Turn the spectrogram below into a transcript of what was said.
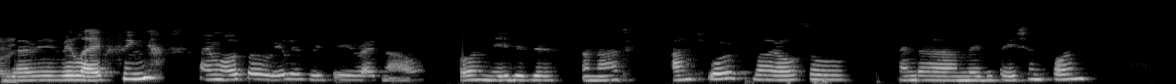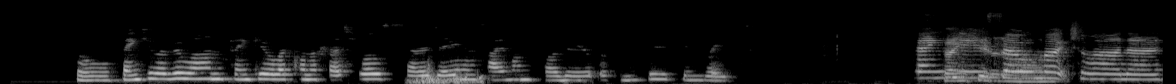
Sorry. very relaxing. I'm also really sleepy right now. For me, this is an art artwork, but also and a meditation form. So thank you everyone. Thank you Lacuna Festivals, Sarah Jane and Simon for the opportunity. It's been great. Thank, Thank you, you, so Luana. much, Luana.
